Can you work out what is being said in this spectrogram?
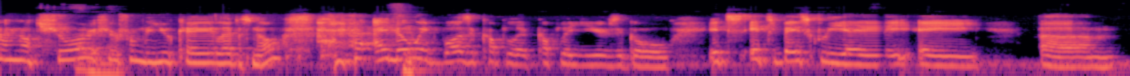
I'm not sure. If you're from the UK, let us know. I know it was a couple of couple of years ago. It's it's basically a a um,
